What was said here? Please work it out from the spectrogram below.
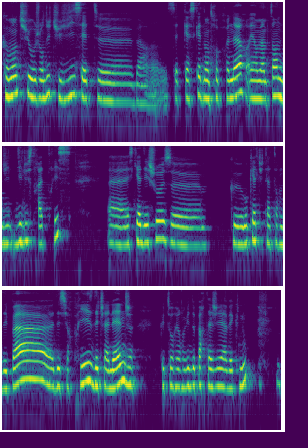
comment tu aujourd'hui tu vis cette, euh, ben, cette casquette d'entrepreneur et en même temps d'illustratrice? Euh, Est-ce qu'il y a des choses que, auxquelles tu t'attendais pas, des surprises, des challenges que tu aurais envie de partager avec nous?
